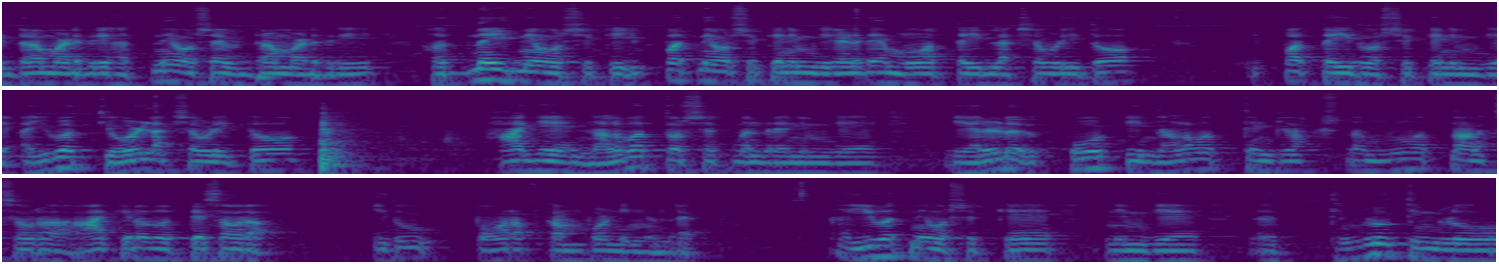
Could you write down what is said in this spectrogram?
ವಿಡ್ರಾ ಮಾಡಿದ್ರಿ, ಹತ್ತನೇ ವರ್ಷ ವಿಡ್ರಾ ಮಾಡಿದ್ರಿ, ಹದಿನೈದನೇ ವರ್ಷಕ್ಕೆ, ಇಪ್ಪತ್ತನೇ ವರ್ಷಕ್ಕೆ ನಿಮಗೆ ಹೇಳಿದೆ ಮೂವತ್ತೈದು ಲಕ್ಷ ಉಳಿತು ಇಪ್ಪತ್ತೈದು ವರ್ಷಕ್ಕೆ ನಿಮಗೆ ಐವತ್ತೇಳು ಲಕ್ಷ ಉಳಿತು ಹಾಗೆ ನಲವತ್ತು ವರ್ಷಕ್ಕೆ ಬಂದರೆ ನಿಮಗೆ ಎರಡು ಕೋಟಿ ನಲವತ್ತೆಂಟು ಲಕ್ಷದ ಮೂವತ್ತ್ನಾಲ್ಕು ಸಾವಿರ, ಹಾಕಿರೋದು ಹತ್ತೇ ಸಾವಿರ. ಇದು ಪವರ್ ಆಫ್ ಕಾಂಪೌಂಡಿಂಗ್ ಅಂದರೆ. ಐವತ್ತನೇ ವರ್ಷಕ್ಕೆ ನಿಮಗೆ ತಿಂಗಳು ತಿಂಗಳು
